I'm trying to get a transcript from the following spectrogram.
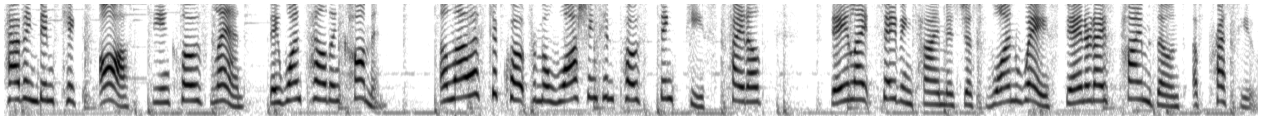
having been kicked off the enclosed land they once held in common. Allow us to quote from a Washington Post think piece titled, Daylight saving time is just one way standardized time zones oppress you.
